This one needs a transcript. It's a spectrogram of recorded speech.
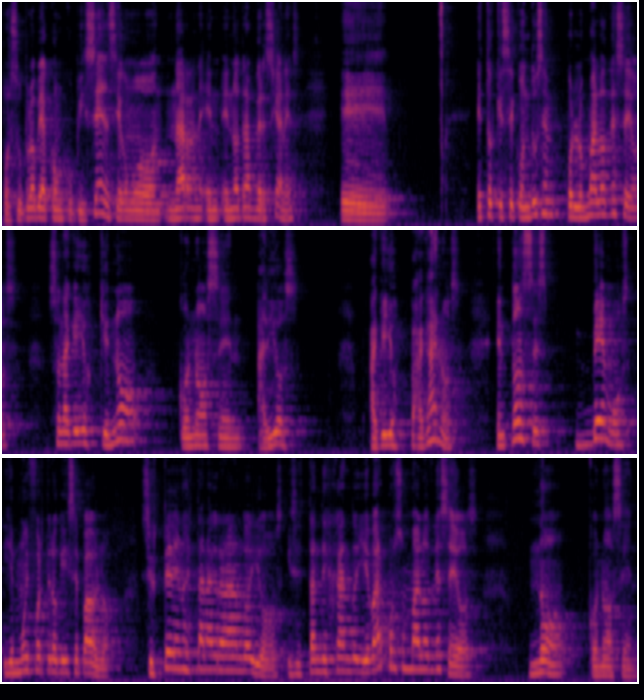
por su propia concupiscencia, como narran en, otras versiones, eh, estos que se conducen por los malos deseos son aquellos que no conocen a Dios, aquellos paganos. Entonces vemos, y es muy fuerte lo que dice Pablo, si ustedes no están agradando a Dios y se están dejando llevar por sus malos deseos, no conocen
